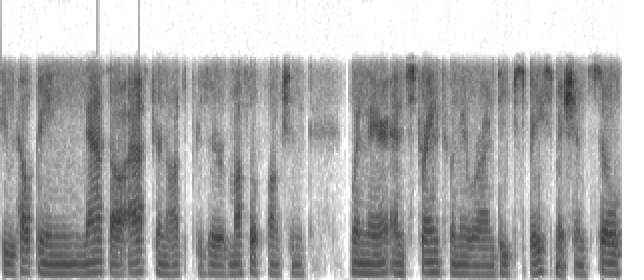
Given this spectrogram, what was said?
to helping NASA astronauts preserve muscle function when they're and strength when they were on deep space missions. So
